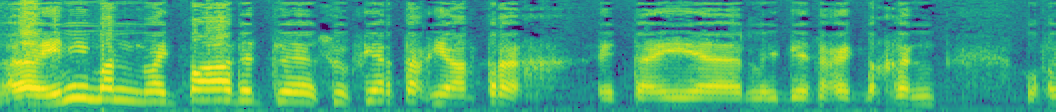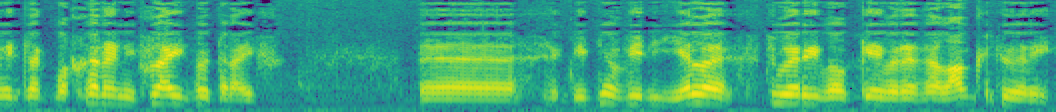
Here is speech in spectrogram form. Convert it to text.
Uh enige man my pa het uh, so 40 jaar terug het hy uh met die besigheid begin of eintlik begin in die vleisbedryf. Uh ek weet nie of jy die hele storie wil ken, maar dit is 'n lang storie.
